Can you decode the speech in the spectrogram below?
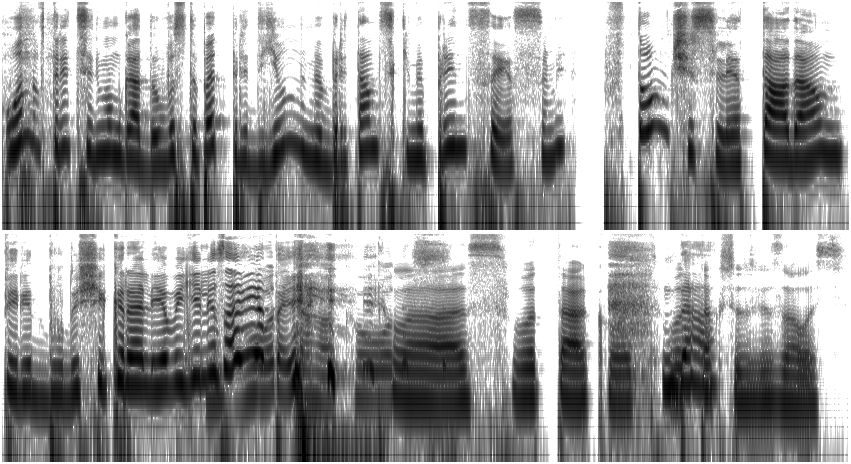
он в 1937 году выступает перед юными британскими принцессами, в том числе, тадам, перед будущей королевой Елизаветой. Вот так вот. Класс. Вот так вот. Вот Да. так все завязалось.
